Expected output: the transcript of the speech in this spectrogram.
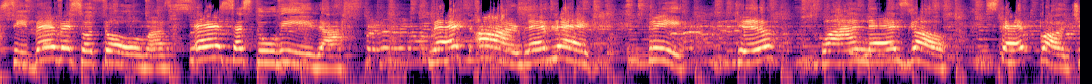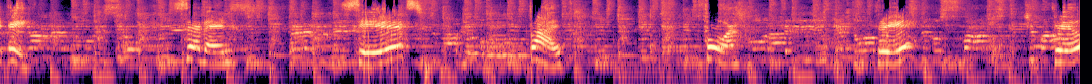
Si bebes o tomas, esa es tu vida. Left arm, left leg. Three, two, one, let's go. Step punch. Eight, seven, six, five, four, three, two,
